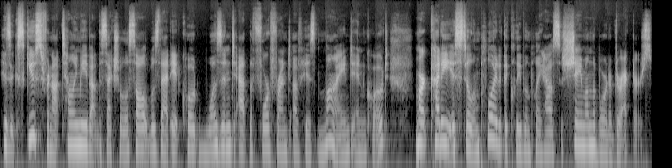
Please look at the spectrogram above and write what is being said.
His excuse for not telling me about the sexual assault was that it, quote, wasn't at the forefront of his mind, end quote. Mark Cuddy is still employed at the Cleveland Playhouse. Shame on the board of directors.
